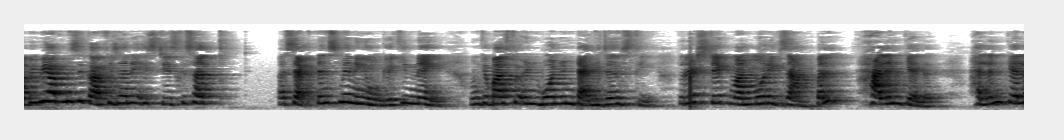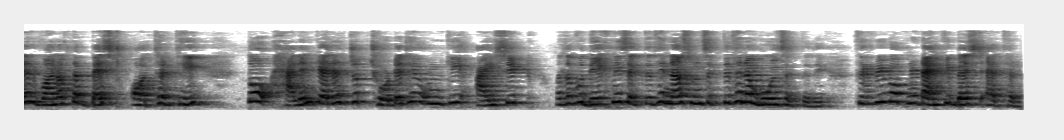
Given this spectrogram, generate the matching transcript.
अभी भी आप में से काफ़ी जाने इस चीज़ के साथ एक्सेप्टेंस में नहीं होंगे कि नहीं, उनके पास तो इनबोर्न इंटेलिजेंस थी। तो let's take one more example Helen Keller Helen Keller one of the best author थी। तो हेलन केलर जब छोटे थे, उनकी आईसिट मतलब वो देख नहीं सकते थे, ना सुन सकते थे, ना बोल सकते थे। फिर भी वो अपने टाइम की बेस्ट एथर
